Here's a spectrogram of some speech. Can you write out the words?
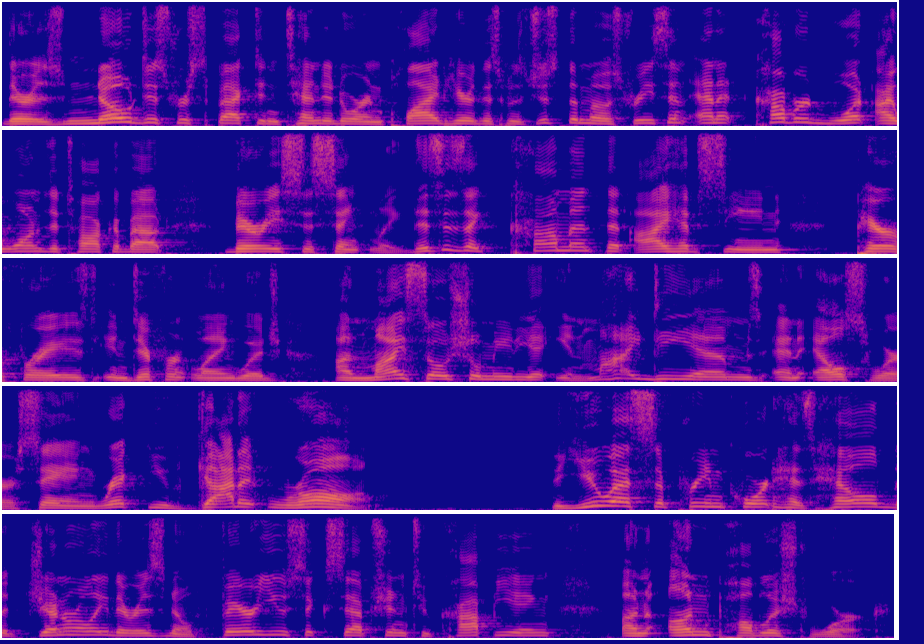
There is no disrespect intended or implied here. This was just the most recent, and it covered what I wanted to talk about very succinctly. This is a comment that I have seen paraphrased in different language on my social media, in my DMs, and elsewhere saying, Rick, you've got it wrong. The U.S. Supreme Court has held that generally there is no fair use exception to copying an unpublished work.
